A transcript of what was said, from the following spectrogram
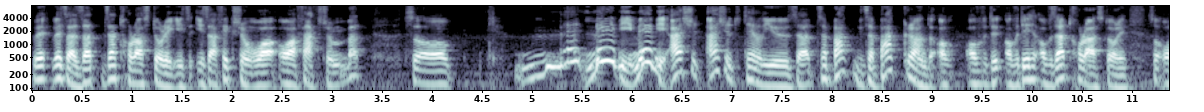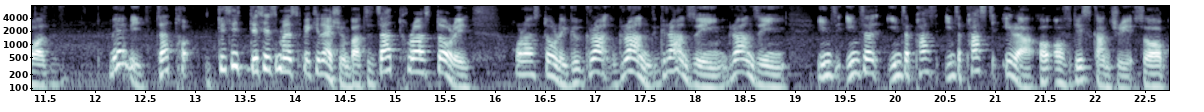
whether that, that horror story is, is a fiction or, or a faction. But so maybe maybe I should I should tell you that the back the background of, of the of the of that horror story. So or maybe that this is this is my speculation, but that horror story horror story grand grand grounds in grounds in in the in the past in the past era of, of this country. So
